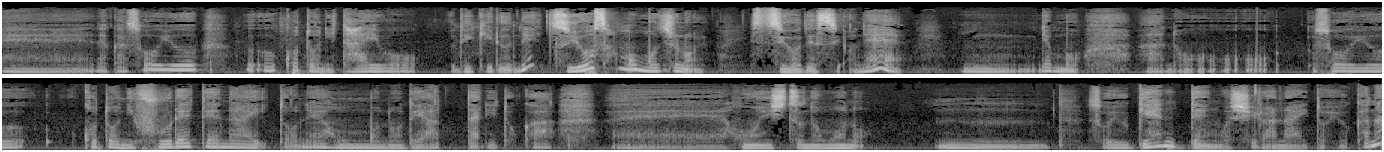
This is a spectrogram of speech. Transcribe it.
えー、だからそういうことに対応できるね強さももちろん必要ですよね、うん、でもあのそういうことに触れてないとね本物であったりとか、えー、本質のもの。うん。そういう原点を知らないというかな、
